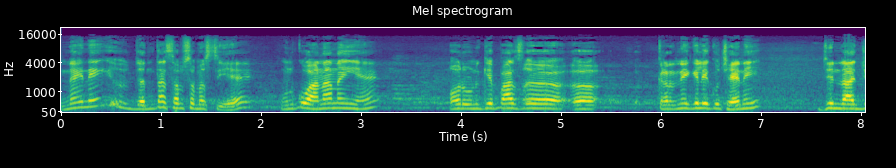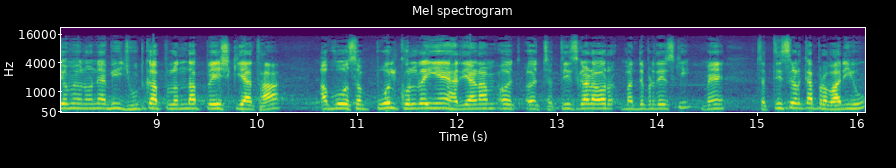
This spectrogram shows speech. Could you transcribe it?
नहीं नहीं जनता सब समझती है। उनको आना नहीं है और उनके पास आ, आ, करने के लिए कुछ है नहीं। जिन राज्यों में उन्होंने अभी झूठ का पुलंदा पेश किया था अब वो सब पोल खुल रही हैं। हरियाणा छत्तीसगढ़ और मध्य प्रदेश की। मैं छत्तीसगढ़ का प्रभारी हूँ।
